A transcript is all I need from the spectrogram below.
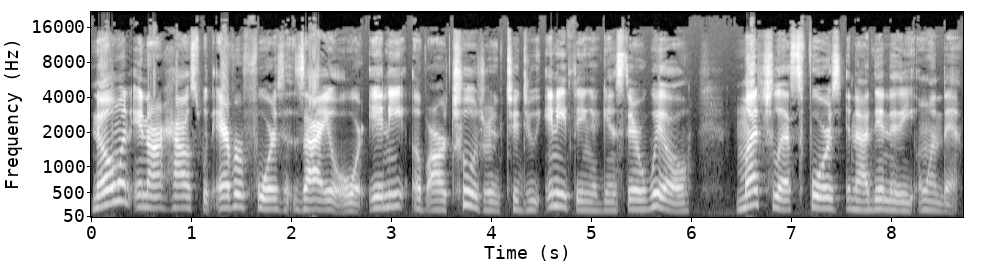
No one in our house would ever force Zaya or any of our children to do anything against their will, much less force an identity on them.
